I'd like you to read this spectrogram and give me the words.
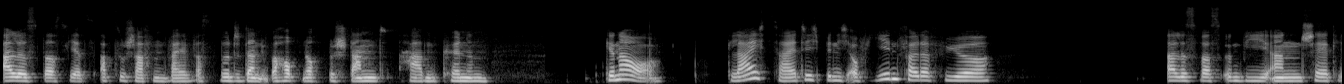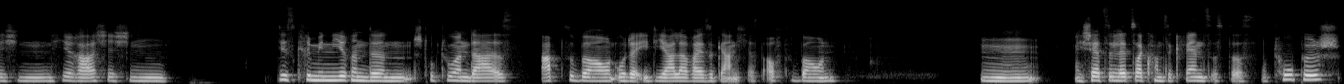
alles das jetzt abzuschaffen, weil was würde dann überhaupt noch Bestand haben können? Genau. Gleichzeitig bin ich auf jeden Fall dafür, alles, was irgendwie an schädlichen, hierarchischen, diskriminierenden Strukturen da ist, abzubauen oder idealerweise gar nicht erst aufzubauen. Mm, ich schätze, in letzter Konsequenz ist das utopisch.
